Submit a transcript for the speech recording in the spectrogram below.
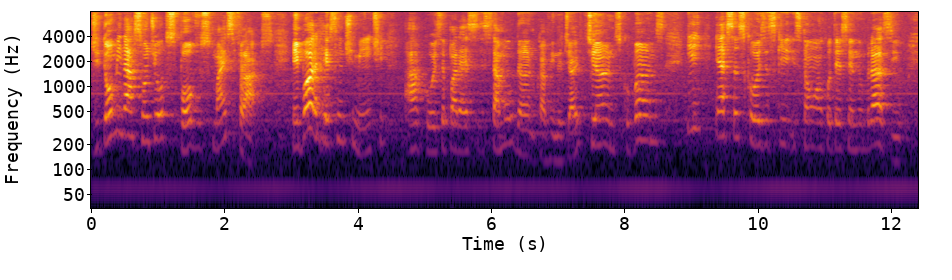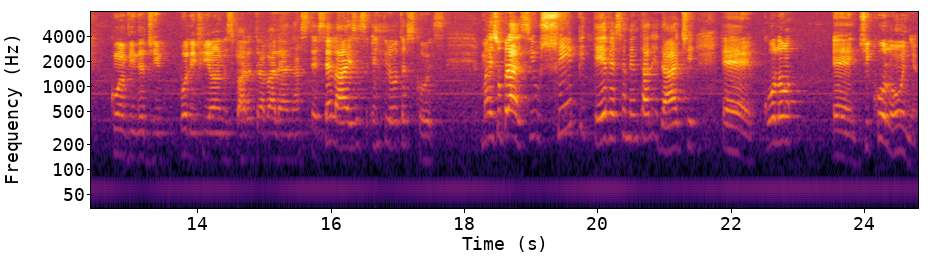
de dominação de outros povos mais fracos. Embora recentemente a coisa parece estar mudando com a vinda de haitianos, cubanos e essas coisas que estão acontecendo no Brasil, com a vinda de bolivianos para trabalhar nas tecelagem, entre outras coisas. Mas o Brasil sempre teve essa mentalidade é, colo, é, de colônia.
